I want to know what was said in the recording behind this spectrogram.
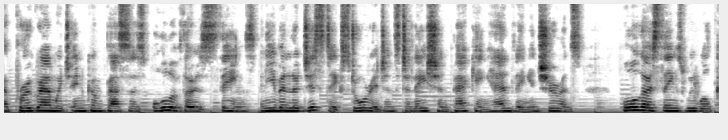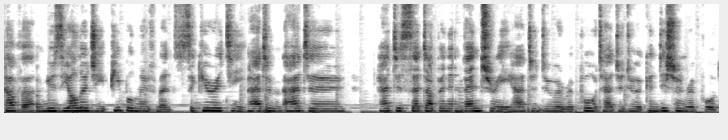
a program which encompasses all of those things and even logistics, storage, installation, packing, handling, insurance all those things we will cover museology people movement security how to how to how to set up an inventory how to do a report how to do a condition report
